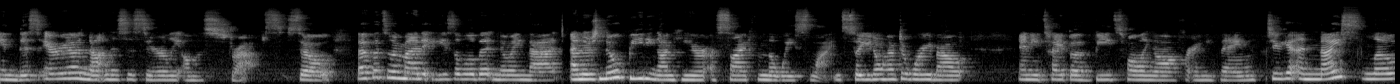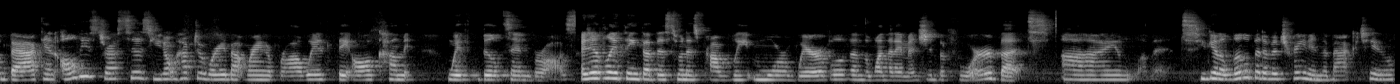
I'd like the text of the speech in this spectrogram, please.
in this area, not necessarily on the straps. So that puts my mind at ease a little bit knowing that. And there's no beading on here aside from the waistline. So you don't have to worry about any type of beads falling off or anything. So you get a nice low back and all these dresses you don't have to worry about wearing a bra with. They all come with built-in bras. I definitely think that this one is probably more wearable than the one that I mentioned before, but I love it. You get a little bit of a train in the back too.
